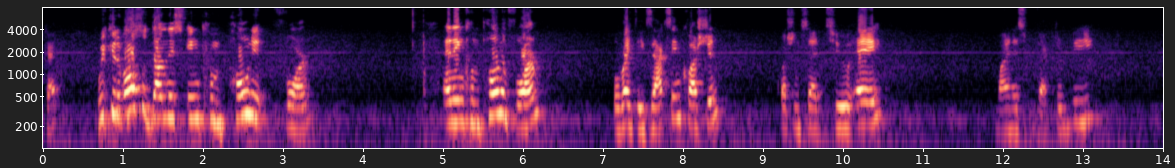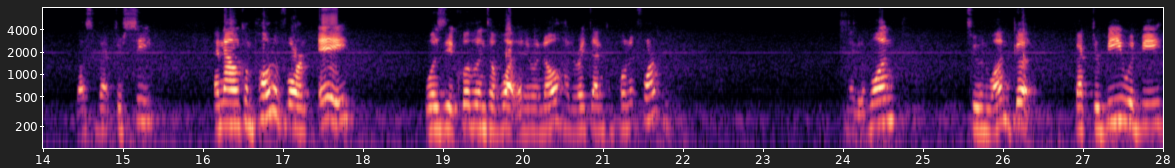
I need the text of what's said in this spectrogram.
okay? We could have also done this in component form, and in component form, we'll write the exact same question. Question said 2a minus vector b plus vector c. And now in component form, a was the equivalent of what? Anyone know how to write that in component form? Negative 1, 2, and 1. Good. Vector b would be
